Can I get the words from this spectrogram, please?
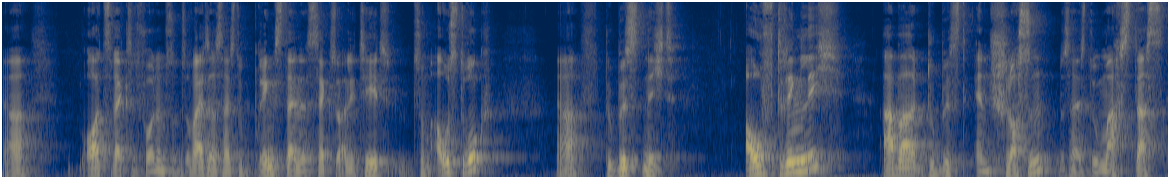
ja, Ortswechsel vornimmst und so weiter. Das heißt, du bringst deine Sexualität zum Ausdruck. Ja, du bist nicht aufdringlich, aber du bist entschlossen. Das heißt, du machst das,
